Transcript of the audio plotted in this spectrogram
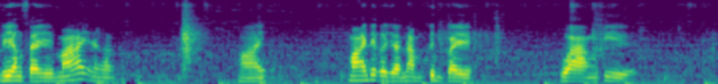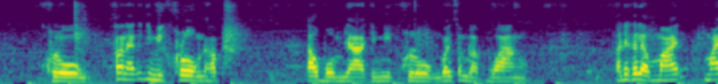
เรียงใส่ไม้นะครับ ไม้ไม้เนี่ยก็จะนำขึ้นไปวางที่โครงข้างในก็จะมีโครงนะครับ เตาบ่มยาจะมีโครงไว้สำหรับวาง อันนี้เขาเรียกไม้ไม้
